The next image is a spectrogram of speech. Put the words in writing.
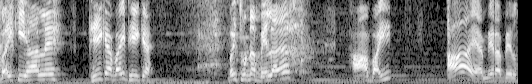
ਬਾਈ ਕੀ ਹਾਲ ਨੇ? ਠੀਕ ਹੈ ਬਾਈ ਠੀਕ ਹੈ। ਬਾਈ ਤੁਹਾਡਾ ਬਿੱਲ ਆਇਆ? ਹਾਂ ਬਾਈ। ਆ ਆਇਆ ਮੇਰਾ ਬਿੱਲ।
